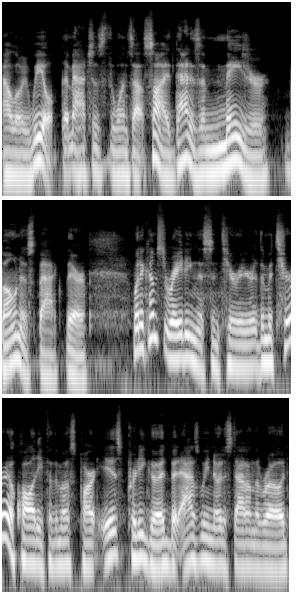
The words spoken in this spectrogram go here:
alloy wheel that matches the ones outside. That is a major bonus back there. When it comes to rating this interior, the material quality for the most part is pretty good, but as we noticed out on the road,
